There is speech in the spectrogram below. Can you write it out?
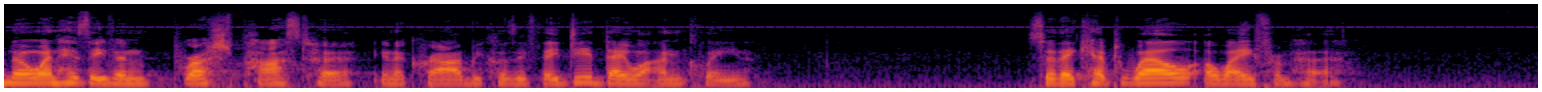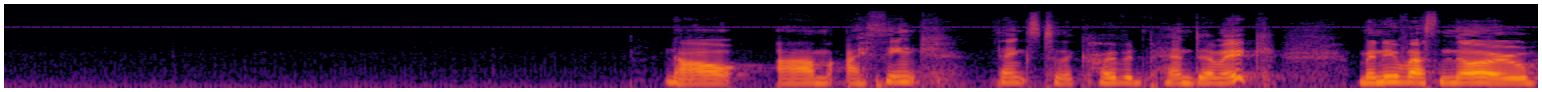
no one has even brushed past her in a crowd because if they did, they were unclean. So they kept well away from her. Now, um, I think thanks to the COVID pandemic, many of us know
